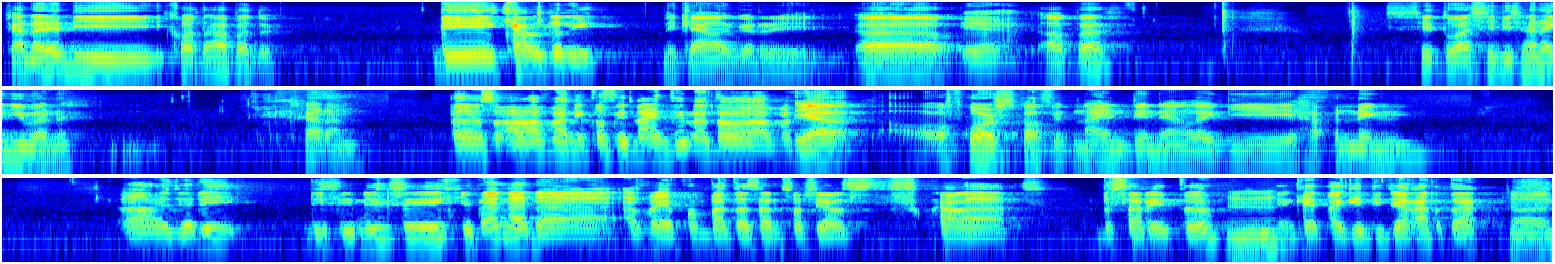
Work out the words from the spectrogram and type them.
Kanada di kota apa tuh? Di Calgary. Di Calgary. Eh, Iya. apa? Situasi di sana gimana sekarang? Eh, soal apa nih? COVID-19 atau apa? Ya, of course COVID-19 yang lagi happening. Eh, jadi di sini sih kita nggak ada apa ya pembatasan sosial skala besar itu Hmm. yang kayak lagi di Jakarta. Hah?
